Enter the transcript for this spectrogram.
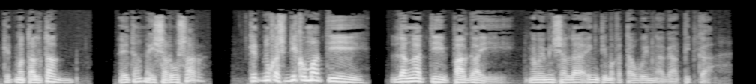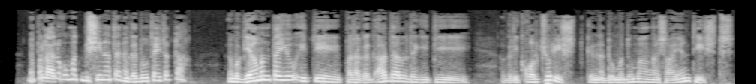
ket mataltag, ita, may isarusar. Ket nukas di kumati langat ti pagay, nga may minsan laing ti makatawin nga agapit ka. Napalalo kumat bisina ta, nagadutay tata. Nga magyaman tayo iti panagadadal dagiti agriculturist, na dumaduma nga scientists,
